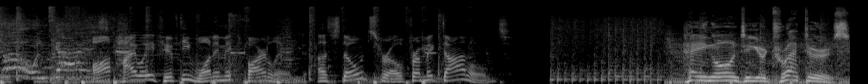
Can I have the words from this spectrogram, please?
going, guys. Off Highway 51 in McFarland, a stone's throw from McDonald's. Hang on to your tractors.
